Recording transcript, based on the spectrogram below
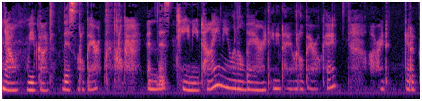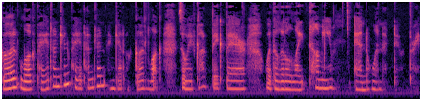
Now we've got this little bear, little bear, and this teeny tiny little bear, teeny tiny little bear, okay? All right, get a good look. Pay attention, pay attention, and get a good look. So we've got Big Bear with a little light tummy and one, two, three,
